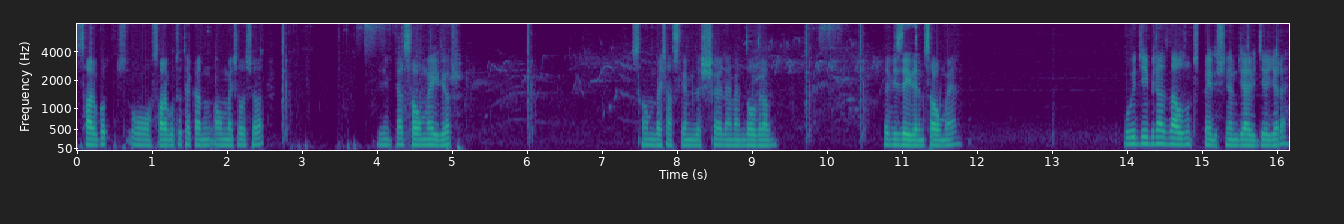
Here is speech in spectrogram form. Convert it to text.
Sargot, o Sargot'u tekrardan almaya çalışıyorlar. Bizimkiler savunmaya gidiyor. Son 5 askerimizi şöyle hemen dolduralım. Ve biz de gidelim savunmaya. Bu videoyu biraz daha uzun tutmayı düşünüyorum diğer videoya göre.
